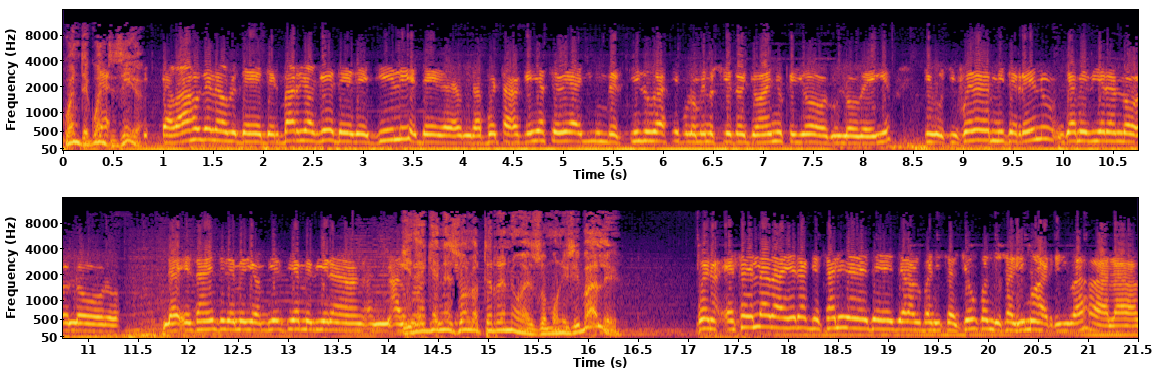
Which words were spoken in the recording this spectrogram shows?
Cuente, cuente, siga. Abajo de la- de- del barrio aquel, de, de Chile, de, de las puertas aquellas, se ve ahí un vertido de hace por lo menos siete o ocho años que yo lo veía. Digo, si fuera mi terreno, ya me vieran lo, lo- lo- la- esa gente de medio ambiente, ya me vieran... ¿Y de quiénes son los terrenos esos? ¿Municipales? Bueno, esa es la ladera que sale de, de- de la urbanización cuando salimos arriba, a la, a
